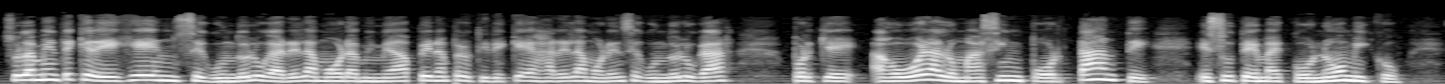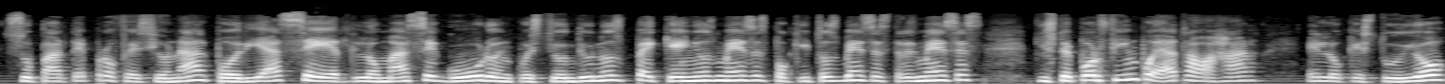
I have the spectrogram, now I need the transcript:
Solamente que deje en segundo lugar el amor. A mí me da pena, pero tiene que dejar el amor en segundo lugar porque ahora lo más importante es su tema económico. Su parte profesional podría ser lo más seguro en cuestión de unos pequeños meses, poquitos meses, tres meses, que usted por fin pueda trabajar en lo que estudió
